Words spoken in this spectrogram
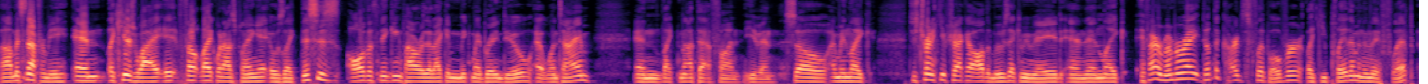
Um, it's not for me. And like, here's why. It felt like when I was playing it, it was like this is all the thinking power that I can make my brain do at one time, and like not that fun even. So I mean, like, just trying to keep track of all the moves that can be made, and then like, if I remember right, don't the cards flip over? Like you play them and then they flip.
